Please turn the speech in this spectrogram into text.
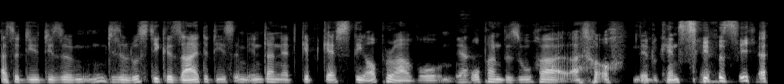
Also die, diese, diese lustige Seite, die es im Internet gibt, Guess the Opera, wo ja. Opernbesucher, also auch, ja, du kennst sie ja sicher,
